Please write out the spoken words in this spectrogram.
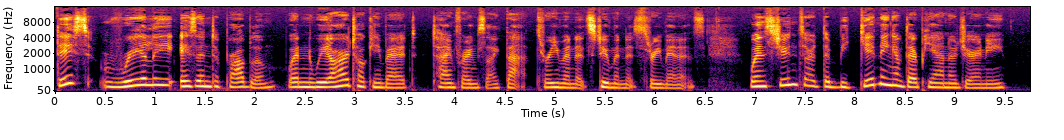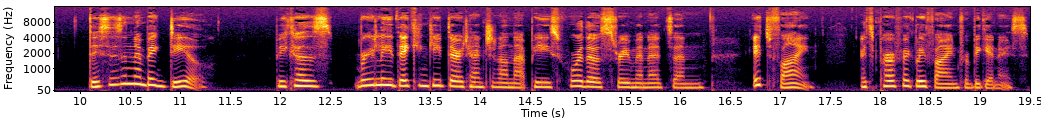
this really isn't a problem when we are talking about timeframes like that three minutes, two minutes, three minutes. When students are at the beginning of their piano journey, this isn't a big deal because really they can keep their attention on that piece for those three minutes and it's fine. It's perfectly fine for beginners.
